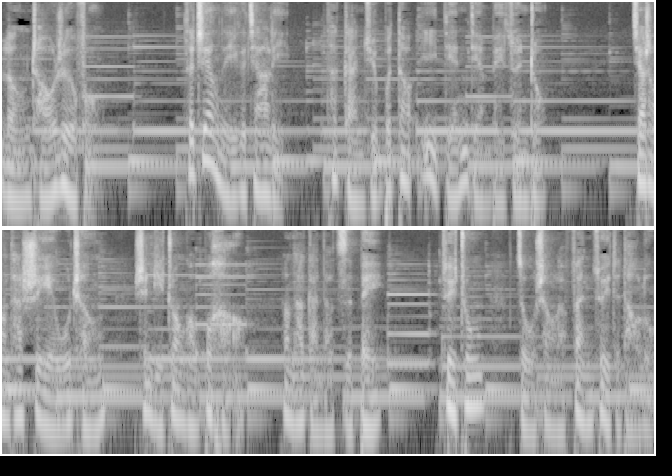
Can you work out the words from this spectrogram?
冷嘲热讽，在这样的一个家里，他感觉不到一点点被尊重。加上他事业无成，身体状况不好，让他感到自卑，最终走上了犯罪的道路。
